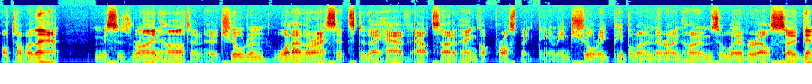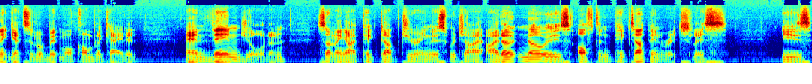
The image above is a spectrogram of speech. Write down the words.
on top of that, Mrs. Rinehart and her children, what other assets do they have outside of Hancock Prospecting? I mean, surely people own their own homes or whatever else. So then it gets a little bit more complicated. And then, Jordan, something I picked up during this, which I, I don't know is often picked up in rich lists, is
